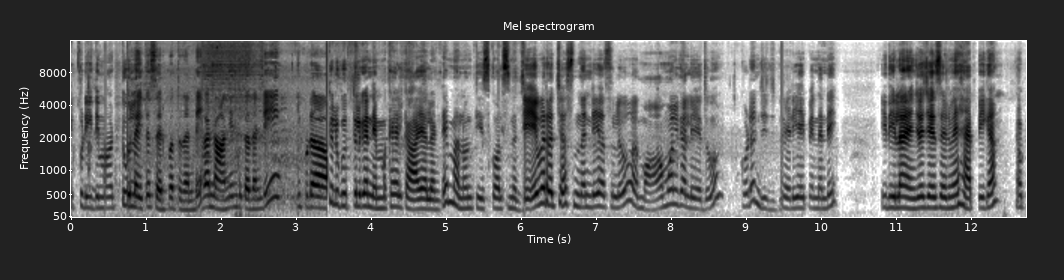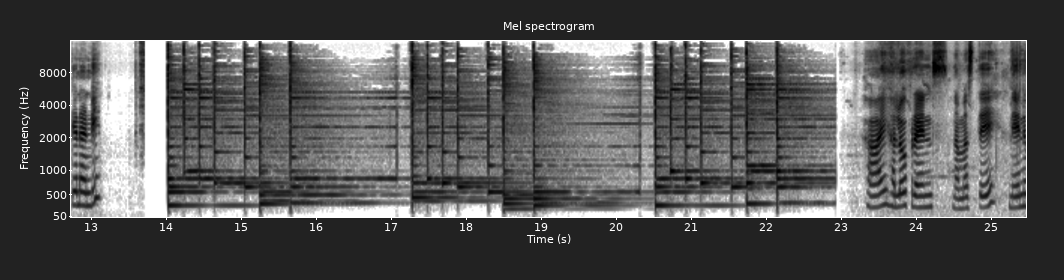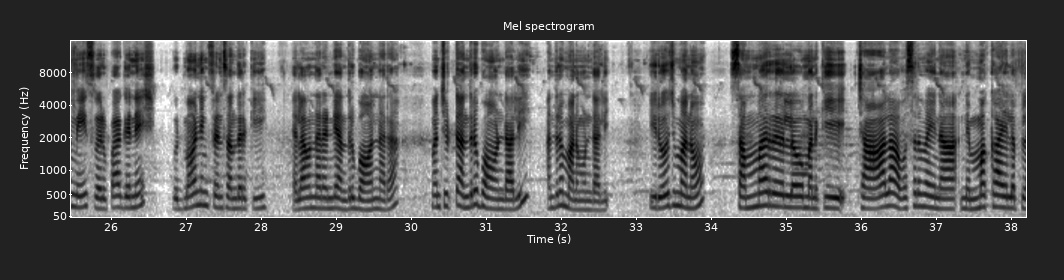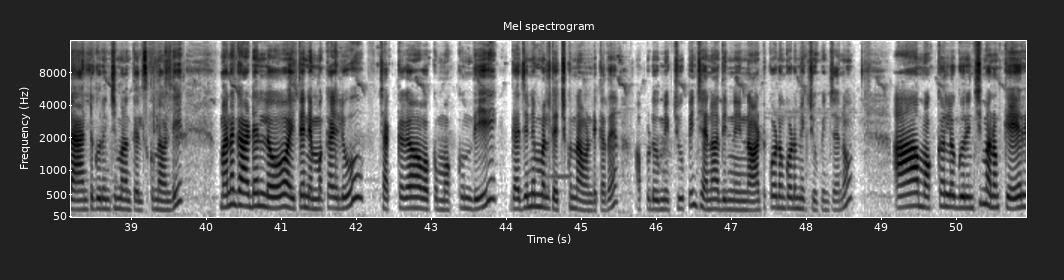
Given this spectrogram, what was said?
ఇప్పుడు ఇది మా టూల్ అయితే సరిపోతుందండి. ఇంకా నానింది కదండి. ఇప్పుడు గుత్తులు గుత్తులుగా నిమ్మకాయలు కాయాలంటే మనం తీసుకోవాల్సిన జేవర్ వచ్చేస్తుందండి అసలు. మామూలుగా లేదు. కూడా రెడీ అయిపోయిందండి. ఇది ఇలా ఎంజాయ్ చేసేయడమే హ్యాపీగా. ఓకేనండి. Hi hello friends. నమస్తే. నేను మీ Swarupa Ganesh. Good morning friends అందరికీ. ఎలా ఉన్నారండి? అందరూ బాగున్నారా? మన చుట్టూ అందరూ బాగుండాలి. అందులో మనం ఉండాలి. ఈరోజు మనం సమ్మర్లో మనకి చాలా అవసరమైన నిమ్మకాయల ప్లాంట్ గురించి మనం తెలుసుకుందామండి మన గార్డెన్లో అయితే నిమ్మకాయలు చక్కగా ఒక మొక్క ఉంది. గజ నిమ్మలు తెచ్చుకున్నామండి కదా. అప్పుడు మీకు చూపించాను. అది నేను నాటుకోవడం కూడా మీకు చూపించాను. ఆ మొక్కల గురించి మనం కేర్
